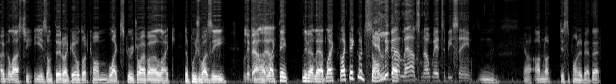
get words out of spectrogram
over the last two years on thirdeyeGirl.com, like Screwdriver, like The Bourgeoisie, Live Out uh, Loud. like they live out loud, like like they're good songs. yeah, Live but, Out Loud's nowhere to be seen. Uh, I'm not disappointed about that.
